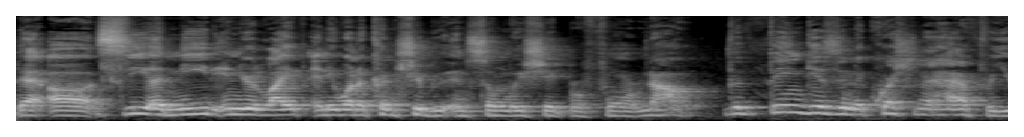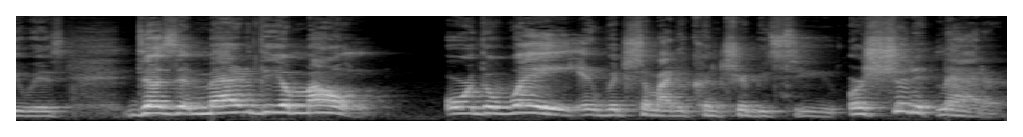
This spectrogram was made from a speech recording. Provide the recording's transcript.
that uh, see a need in your life and they want to contribute in some way, shape, or form. Now, the thing is, and the question I have for you is does it matter the amount or the way in which somebody contributes to you? Or should it matter?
